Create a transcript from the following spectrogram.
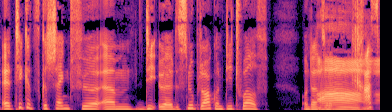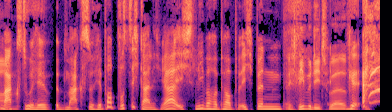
äh, Tickets geschenkt für ähm, die, äh, Snoop Dogg und D12. Und dann Ah. so krass magst du magst du Hip Hop? Wusste ich gar nicht. Ja, ich liebe Hip Hop. Ich bin Ich liebe die 12.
